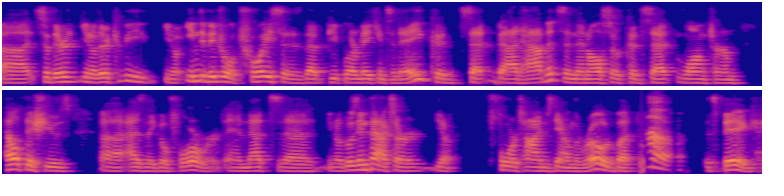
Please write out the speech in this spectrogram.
Uh, so there, you know, there could be, you know, individual choices that people are making today could set bad habits, and then also could set long-term health issues uh, as they go forward. And that's, uh, you know, those impacts are, you know, four times down the road, but oh. it's big.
